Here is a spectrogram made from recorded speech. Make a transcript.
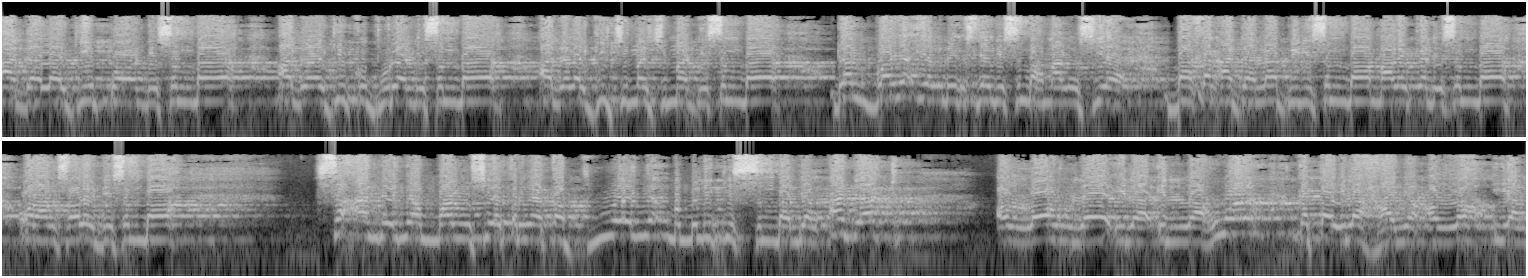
ada lagi pohon disembah ada lagi kuburan disembah ada lagi jimat-jimat disembah dan banyak yang yang disembah manusia. Bahkan ada nabi disembah malaikat disembah orang soleh disembah Seandainya manusia ternyata banyak memiliki sembahan yang ada, Allah la ilaha ketahuilah hanya Allah yang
